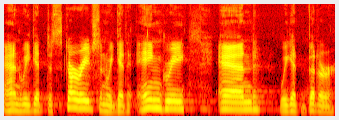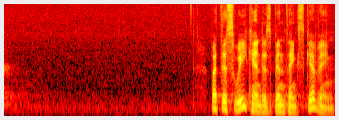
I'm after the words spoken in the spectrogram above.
and we get discouraged and we get angry and we get bitter. But this weekend has been Thanksgiving.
